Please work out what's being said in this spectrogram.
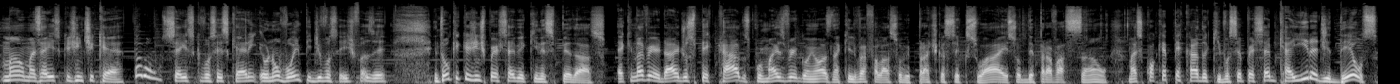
Não, mas é isso que a gente quer. Tá bom, se é isso que vocês querem, eu não vou impedir vocês de fazer. Então o que, que a gente percebe aqui nesse pedaço? É que, na verdade, os pecados, por mais vergonhosos, né, que ele vai falar sobre práticas sexuais, sobre depravação, mas qualquer pecado aqui, você percebe que a ira de Deus,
